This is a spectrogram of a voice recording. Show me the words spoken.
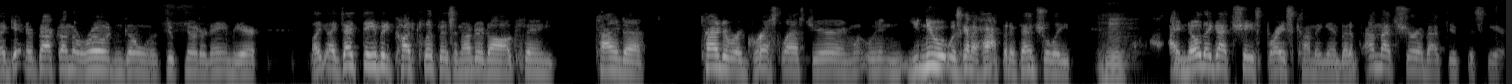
uh, getting her back on the road and going with Duke Notre Dame here, like like that David Cutcliffe as an underdog thing, kind of kind of regressed last year, and when- you knew it was going to happen eventually. Mhm. I know they got Chase Brice coming in, but I'm not sure about Duke this year.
